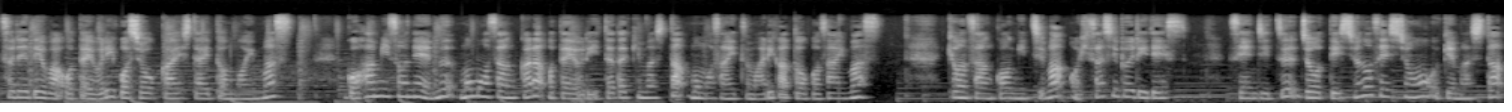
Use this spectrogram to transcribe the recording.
それではお便りご紹介したいと思います。ごはみそネーム、ももさんからお便りいただきました。ももさんいつもありがとうございます。きょんさんこんにちは。お久しぶりです。先日、ジョーティッシュのセッションを受けました。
